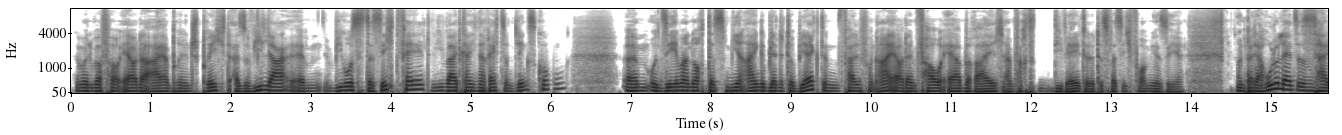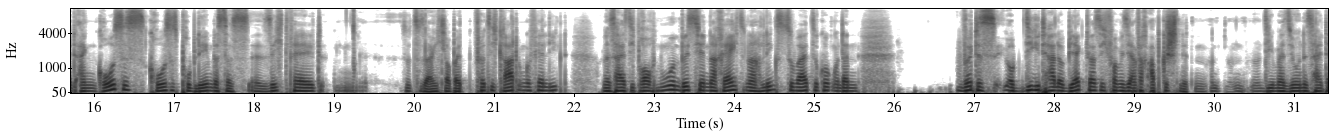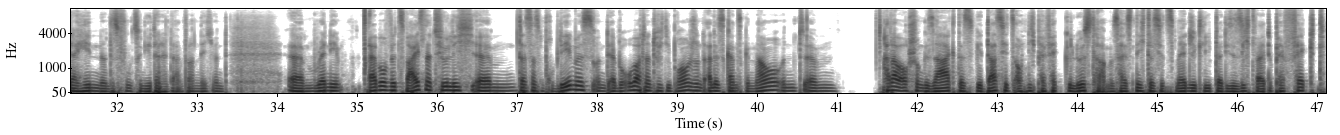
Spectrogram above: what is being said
wenn man über VR oder AR-Brillen spricht. Also wie, ähm, wie groß ist das Sichtfeld, wie weit kann ich nach rechts und links gucken ähm, und sehe immer noch das mir eingeblendete Objekt, im Fall von AR oder im VR-Bereich einfach die Welt oder das, was ich vor mir sehe. Und bei der HoloLens ist es halt ein großes, großes Problem, dass das äh, Sichtfeld sozusagen, ich glaube, bei 40 Grad ungefähr liegt. Und das heißt, ich brauche nur ein bisschen nach rechts und nach links zu weit zu gucken und dann wird das digitale Objekt, was ich vor mir sehe, einfach abgeschnitten und, und, und die Immersion ist halt dahin und das funktioniert dann halt einfach nicht. Und ähm, Randy Albowitz weiß natürlich, ähm, dass das ein Problem ist und er beobachtet natürlich die Branche und alles ganz genau und ähm, hat aber auch schon gesagt, dass wir das jetzt auch nicht perfekt gelöst haben. Das heißt nicht, dass jetzt Magic Leap da diese Sichtweite perfekt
